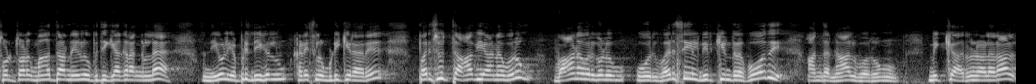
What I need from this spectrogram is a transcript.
தொடங்க மகத்தான நிகழ்வு பற்றி கேட்குறாங்கல்ல அந்த நிகழ்வு எப்படி நிகழும் கடைசியில் முடிக்கிறாரு. பரிசுத்த ஆவியானவரும் வானவர்களும் ஒரு வரிசையில் நிற்கின்ற போது அந்த நாள் வரும். மிக்க அருளாளரால்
